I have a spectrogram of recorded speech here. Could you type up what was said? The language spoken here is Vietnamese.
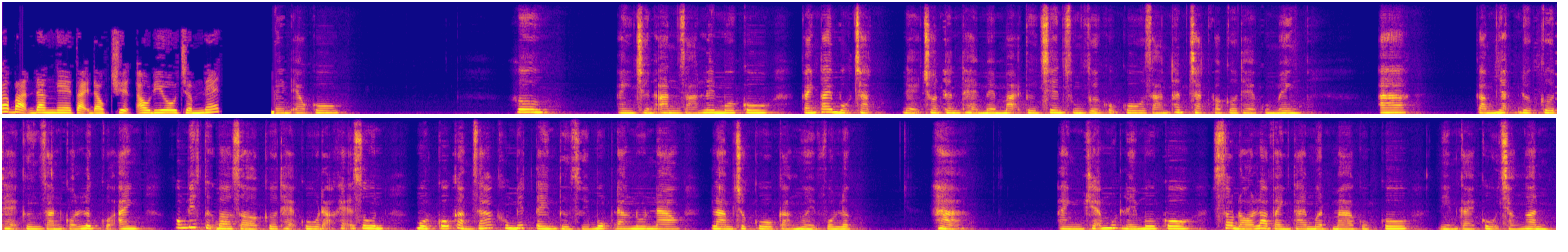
Các bạn đang nghe tại đọc truyện audio.net Lên eo cô. Hư Anh trấn an dán lên môi cô, Cánh tay buộc chặt Để cho thân thể mềm mại từ trên xuống dưới của cô dán thật chặt vào cơ thể của mình. A, Cảm nhận được cơ thể cứng rắn có lực của anh. Không biết từ bao giờ cơ thể cô đã khẽ run. Một cỗ cảm giác không biết tên từ dưới bụng đang nôn nao Làm cho cô cả người vô lực. Hả? Anh khẽ mút lấy môi cô, sau đó là vành tai mượt mà của cô đến cái cổ trắng ngần.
